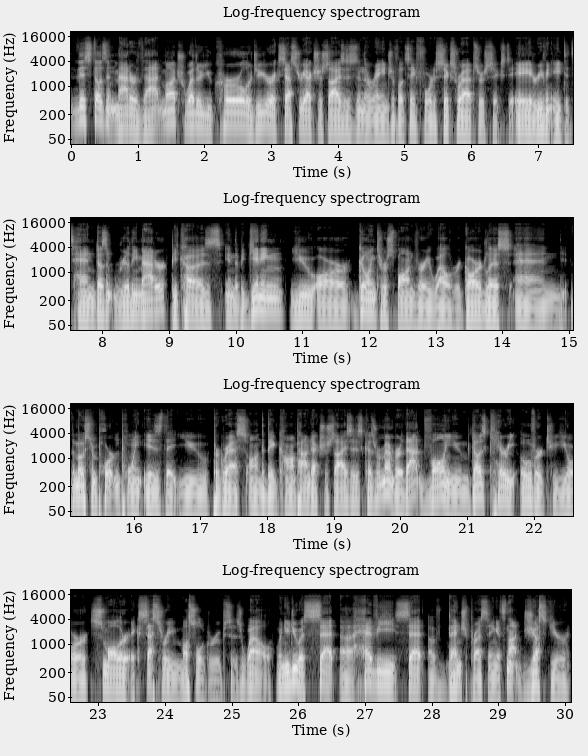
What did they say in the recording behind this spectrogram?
this doesn't matter that much. Whether you curl or do your accessory exercises in the range of let's say 4 to 6 reps or 6 to 8 or even 8 to 10 doesn't really matter because in the beginning you are going to respond very well regardless. And the most important point is that you progress on the big compound exercises because remember that volume does carry over to your smaller accessory muscle groups as well. When you do a set a heavy set of bench pressing it's not just your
